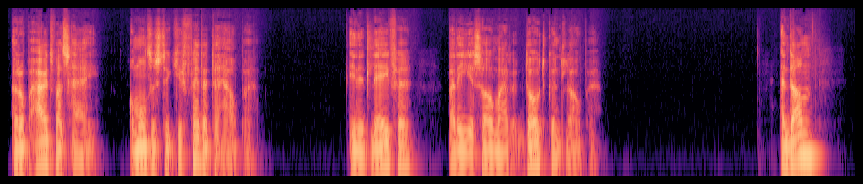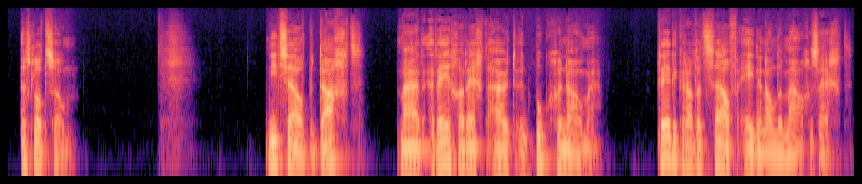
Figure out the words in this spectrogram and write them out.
Erop uit was hij om ons een stukje verder te helpen. In het leven waarin je zomaar dood kunt lopen. En dan een slotsom. Niet zelf bedacht, maar regelrecht uit het boek genomen. Prediker had het zelf een en andermaal gezegd.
